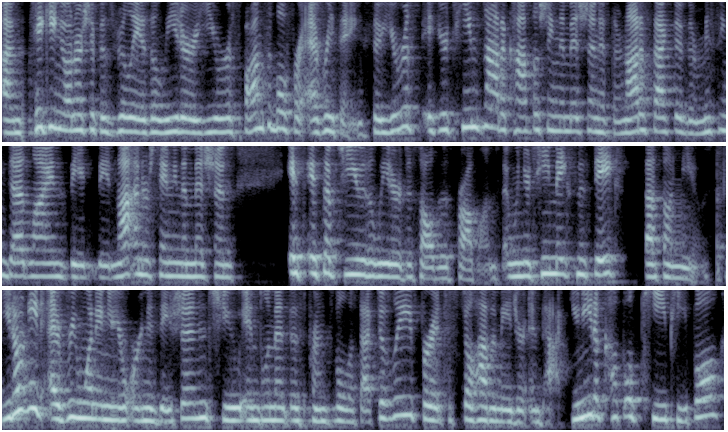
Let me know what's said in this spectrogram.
Um, taking ownership is really, as a leader, you're responsible for everything. So you're if your team's not accomplishing the mission, if they're not effective, they're missing deadlines, they, they're not understanding the mission. It's, it's up to you as a leader to solve those problems. And when your team makes mistakes, that's on you. So you don't need everyone in your organization to implement this principle effectively for it to still have a major impact. You need a couple key people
